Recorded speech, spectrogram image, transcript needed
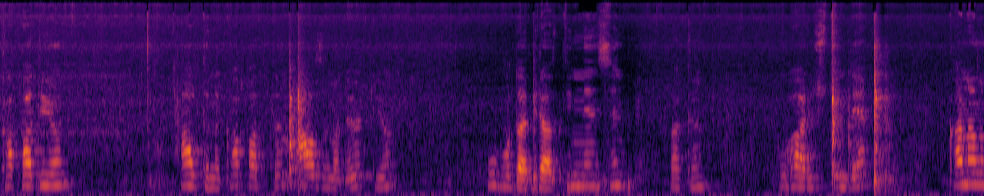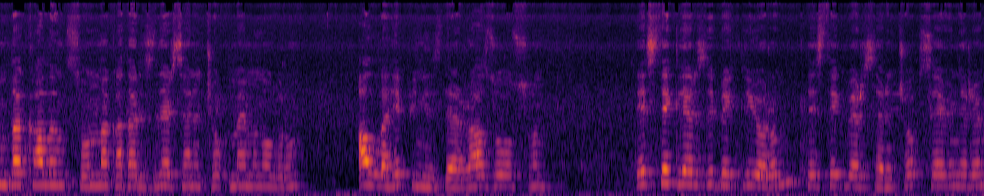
kapatıyorum. Altını kapattım. Ağzını da örtüyorum. Bu burada biraz dinlensin. Bakın buhar üstünde. Kanalımda kalın. Sonuna kadar izlerseniz çok memnun olurum. Allah hepinizden razı olsun. Desteklerinizi bekliyorum. Destek verirseniz çok sevinirim.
